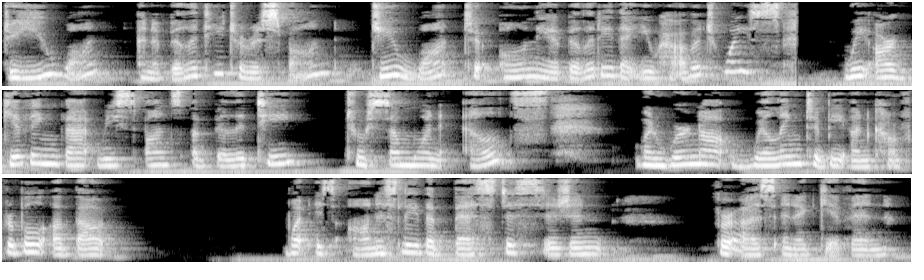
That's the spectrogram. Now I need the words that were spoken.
Do you want an ability to respond? Do you want to own the ability that you have a choice? we are giving that responsibility to someone else when we're not willing to be uncomfortable about what is honestly the best decision for us in a given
